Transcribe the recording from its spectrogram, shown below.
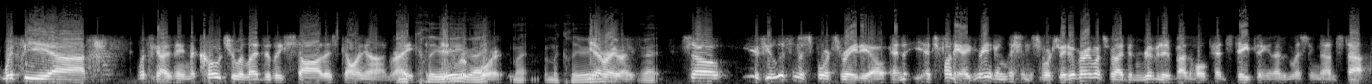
with the, uh, what's the guy's name? The coach who allegedly saw this going on, right? McQueary, right? Ma- McQueary? Yeah, right, right. Right. So if you listen to sports radio, and it's funny, I really don't listen to sports radio very much, but I've been riveted by the whole Penn State thing, and I've been listening nonstop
